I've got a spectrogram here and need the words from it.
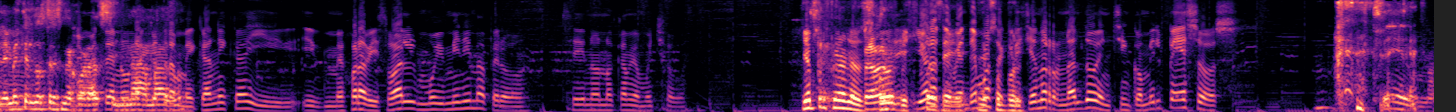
le meten dos, tres mejoras le y meten una nada más. otra ¿no? mecánica y, y mejora visual muy mínima, pero sí, no, no cambia mucho, güey. Yo prefiero los Pero- juegos Y ahora te de- vendemos de a fútbol. Cristiano Ronaldo en 5 mil pesos. Sí, no.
